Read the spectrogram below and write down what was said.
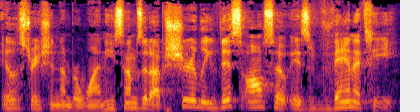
illustration number one. He sums it up Surely this also is vanity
